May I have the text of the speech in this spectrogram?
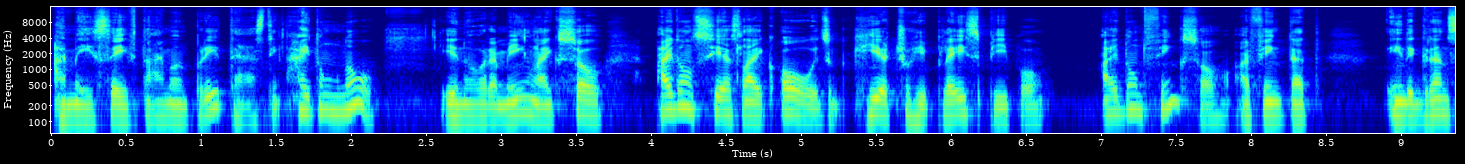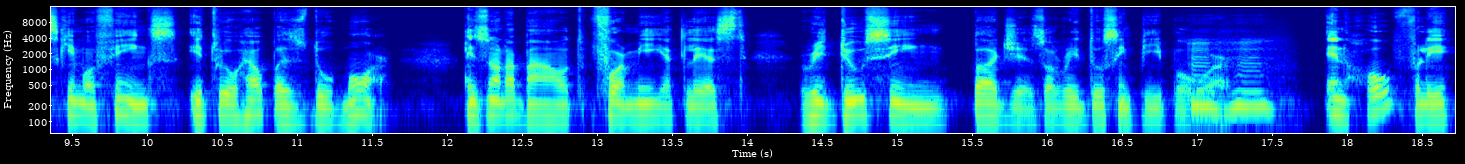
I may save time on pre-testing. I don't know. You know what I mean? Like so. I don't see us like, oh, it's here to replace people. I don't think so. I think that in the grand scheme of things, it will help us do more. It's not about, for me at least, reducing budgets or reducing people mm-hmm. or and hopefully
